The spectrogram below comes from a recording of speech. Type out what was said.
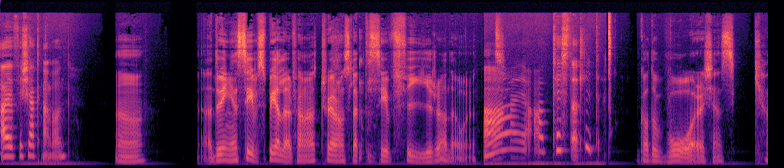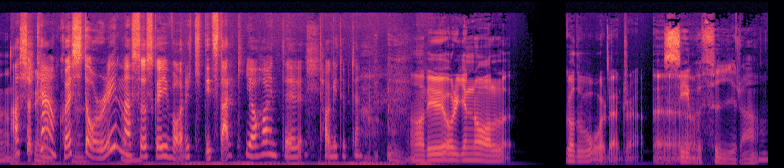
ja, jag har försökt någon gång. Ja. Du är ingen Civ-spelare för annars tror jag de släppte Civ 4 det året. Ja, jag har testat lite. God of War känns kanske Alltså kanske inte- storyn Ja. alltså ska ju vara riktigt stark. Jag har inte tagit upp den. Ja, det är ju original God of War där tror jag. Eh, Civ 4.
